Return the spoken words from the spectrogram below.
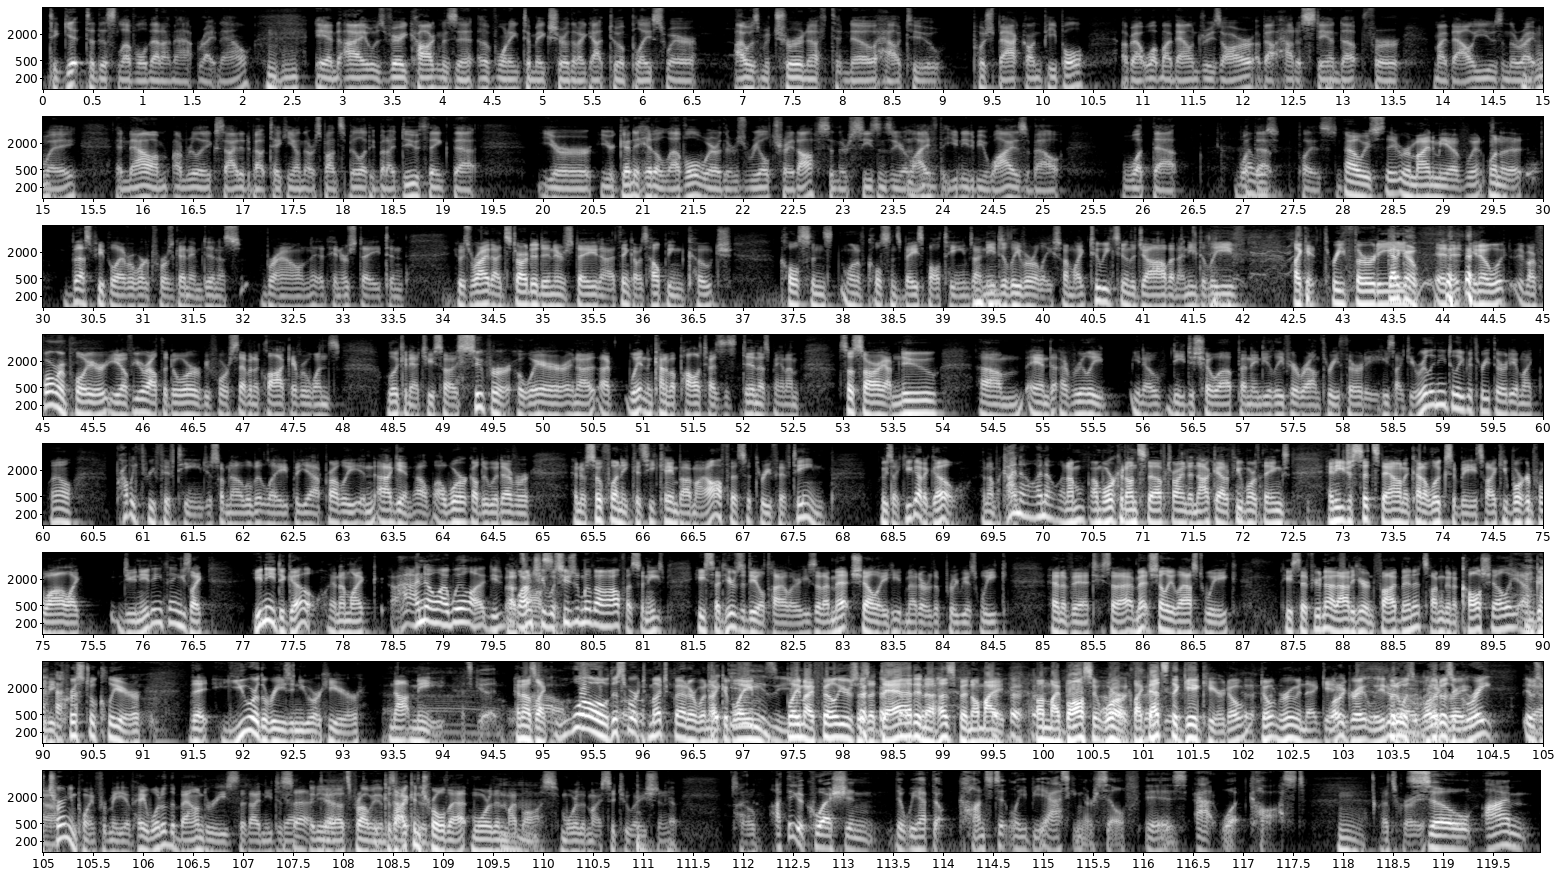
to get to this level that I'm at right now. Mm-hmm. And I was very cognizant of wanting to make sure that I got to a place where I was mature enough to know how to push back on people about what my boundaries are, about how to stand up for my values in the right mm-hmm. way. And now I'm I'm really excited about taking on that responsibility. But I do think that you're you're going to hit a level where there's real trade-offs and there's seasons of your mm-hmm. life that you need to be wise about what that what I that plays. I always it reminded me of one of the best people I ever worked for was a guy named Dennis Brown at Interstate, and he was right. I'd started at Interstate, and I think I was helping coach Colson's one of Colson's baseball teams. I need to leave early, so I'm like two weeks into the job, and I need to leave like at three thirty. Gotta go. and it, you know, my former employer, you know, if you're out the door before seven o'clock, everyone's looking at you. So I was super aware, and I, I went and kind of apologized to Dennis, man. I'm so sorry. I'm new, um, and I really, you know, need to show up, and I need to leave here around three thirty. He's like, "Do you really need to leave at three thirty? I'm like, "Well." Probably three fifteen, just so I'm not a little bit late. But yeah, probably. And again, I'll, I'll work, I'll do whatever. And it was so funny because he came by my office at three fifteen. He's like, "You got to go," and I'm like, "I know, I know." And I'm I'm working on stuff, trying to knock out a few more things. And he just sits down and kind of looks at me. So I keep working for a while. Like, "Do you need anything?" He's like, "You need to go." And I'm like, "I know, I will. I, why don't you? awesome. Why don't you move my office?" And he he said, "Here's the deal, Tyler." He said, "I met Shelly. He'd met her the previous week at an event." He said, "I met Shelly last week." He said, "If you're not out of here in five minutes, I'm going to call Shelly. I'm going to be crystal clear that you are the reason you are here, not me." That's good. And I was like, "Whoa, this worked much better when I could blame easy. blame my failures as a dad and a husband on my on my boss at oh, work. like that's the gig here. Don't don't ruin that gig." What a great leader, But it was though. but What it a was a great- great it was Yeah. a turning point for me of hey, what are the boundaries that I need to set? And yeah, that's probably because I control that more than my mm-hmm. boss, more than my situation. So I think a question that we have to constantly be asking ourselves is at what cost? Hmm, that's great. So I'm.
